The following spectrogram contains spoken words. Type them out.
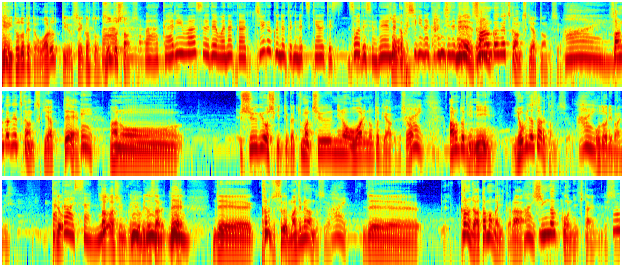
家に届けて終わるっていう生活をずっとしたんですよ。わかります。でもなんか中学の時の付き合うってそうですよね。なんか不思議な感じで。でね3か月間付き合ったんですよ。はい、3か月間付き合って、あのー、終業式っていうか、まあ、中2の終わりの時あるでしょ、はい、あの時に呼び出されたんですよ、はい、踊り場に。高橋さんに？高橋由美子に呼び出されて、うんうんうんで彼女すごい真面目なんですよ。はい、で彼女頭がいいから進学校に行きたいんですよ。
